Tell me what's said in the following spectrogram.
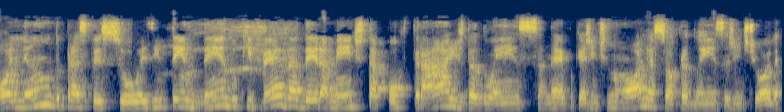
olhando para as pessoas, entendendo o que verdadeiramente está por trás da doença, né? Porque a gente não olha só para a doença, a gente olha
